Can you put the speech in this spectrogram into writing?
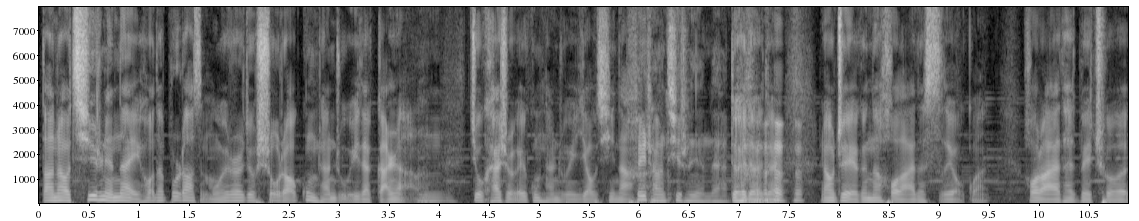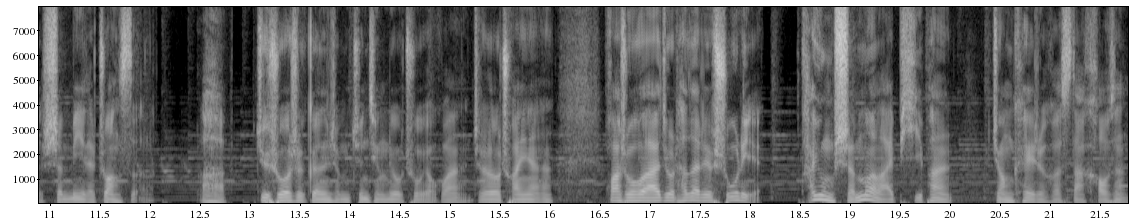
但到七十年代以后，他不知道怎么回事，就受着共产主义的感染了，嗯，就开始为共产主义摇旗呐喊。非常七十年代，啊对对对，然后这也跟他后来的死有关。后来他被车神秘的撞死了，啊，据说是跟什么军情六处有关，这都传言。话说回来，就是他在这书里，他用什么来批判 John Cage 和 Stockhausen？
